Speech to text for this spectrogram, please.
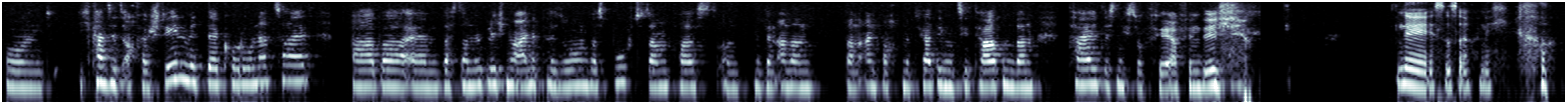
und ich kann es jetzt auch verstehen mit der Corona-Zeit, aber ähm, dass dann wirklich nur eine Person das Buch zusammenfasst und mit den anderen dann einfach mit fertigen Zitaten dann teilt, ist nicht so fair, finde ich. Nee, ist es auch nicht.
